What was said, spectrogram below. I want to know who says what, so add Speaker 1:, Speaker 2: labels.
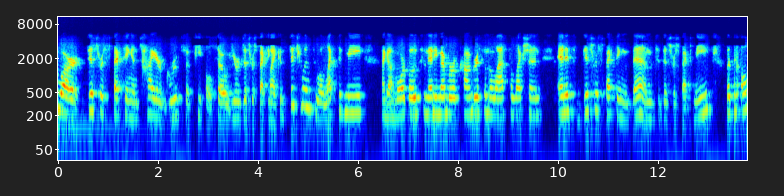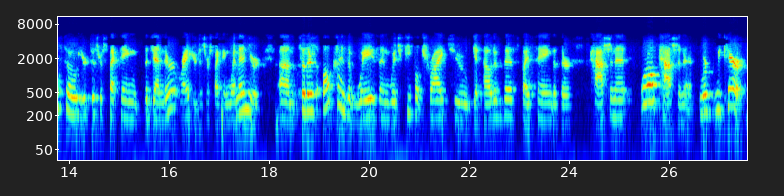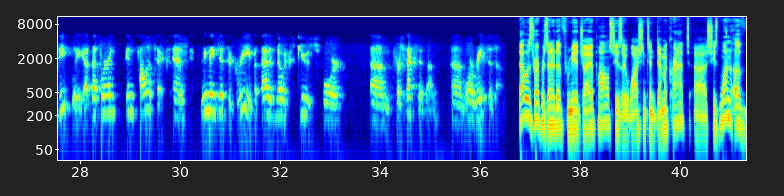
Speaker 1: You are disrespecting entire groups of people. So you're disrespecting my constituents who elected me. I got more votes than any member of Congress in the last election. And it's disrespecting them to disrespect me. But then also you're disrespecting the gender, right? You're disrespecting women. You're, um, so there's all kinds of ways in which people try to get out of this by saying that they're passionate we're all passionate. We're, we care deeply. Uh, that's we're in, in politics, and we may disagree, but that is no excuse for um, for sexism um, or racism.
Speaker 2: That was Representative Pramila Jayapal. She's a Washington Democrat. Uh, she's one of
